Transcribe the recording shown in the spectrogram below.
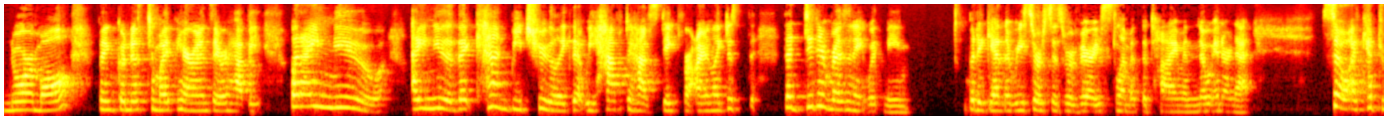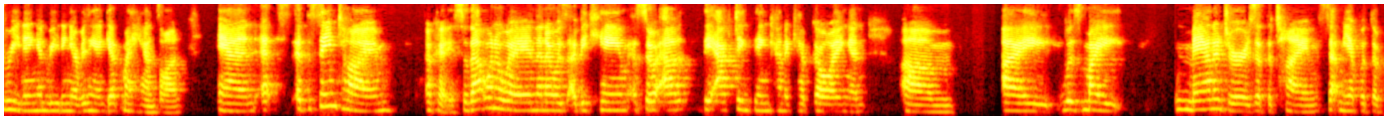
normal. Thank goodness to my parents they were happy. But i knew i knew that that can't be true like that we have to have steak for iron like just that didn't resonate with me. But again the resources were very slim at the time and no internet. So i kept reading and reading everything i get my hands on. And at, at the same time okay so that went away and then i was i became so the acting thing kind of kept going and um, i was my managers at the time set me up with a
